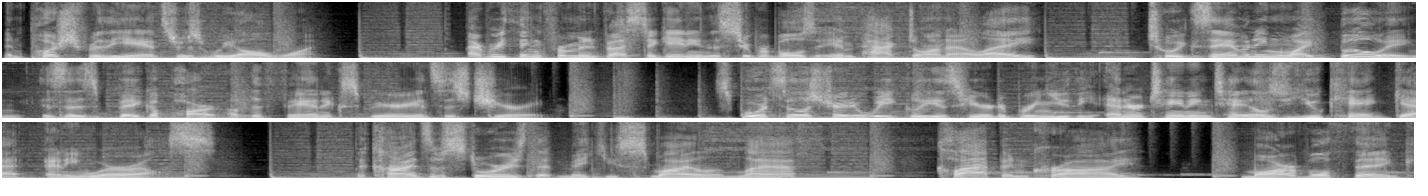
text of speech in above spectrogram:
and push for the answers we all want. Everything from investigating the Super Bowl's impact on LA to examining why booing is as big a part of the fan experience as cheering. Sports Illustrated Weekly is here to bring you the entertaining tales you can't get anywhere else. The kinds of stories that make you smile and laugh, clap and cry, marvel, think,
